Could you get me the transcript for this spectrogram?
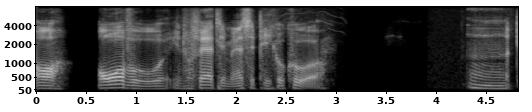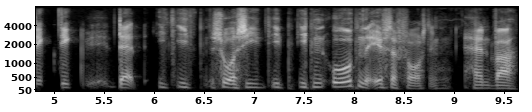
at overvåge en forfærdelig masse PKK'ere. Mm. Og det, det der, i, i, så at sige, i, i den åbne efterforskning, han var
